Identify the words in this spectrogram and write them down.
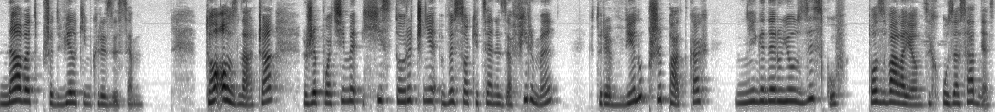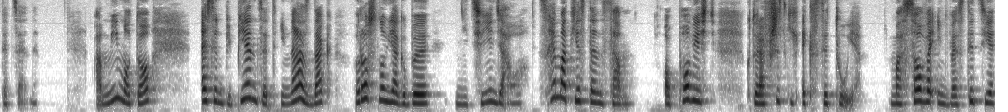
nawet przed wielkim kryzysem. To oznacza, że płacimy historycznie wysokie ceny za firmy, które w wielu przypadkach nie generują zysków pozwalających uzasadniać te ceny. A mimo to SP 500 i Nasdaq rosną jakby nic się nie działo. Schemat jest ten sam. Opowieść, która wszystkich ekscytuje. Masowe inwestycje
